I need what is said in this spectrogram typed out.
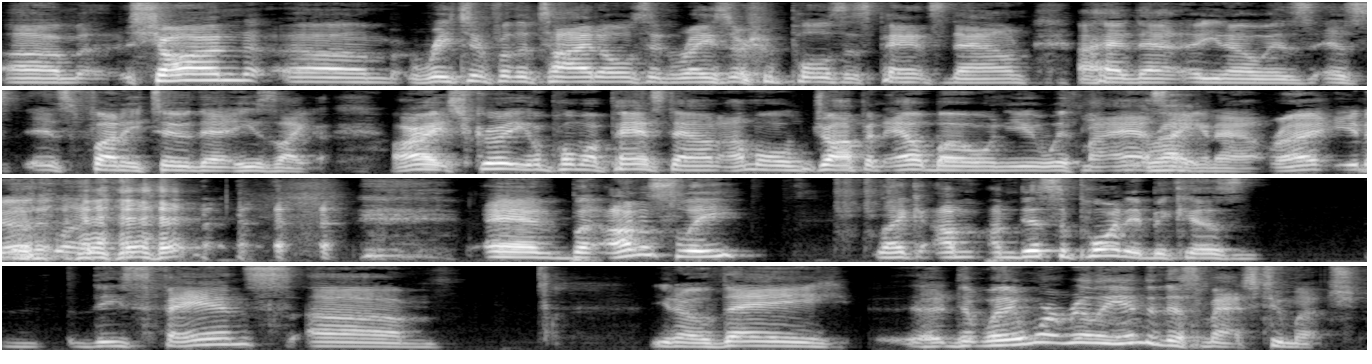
um, Shawn um, reaching for the titles and Razor pulls his pants down. I had that, you know, is is it's funny too that he's like, "All right, screw it, you gonna pull my pants down? I'm gonna drop an elbow on you with my ass Right. hanging out, right? You know." like- and but honestly, like I'm I'm disappointed because these fans, um, you know, they uh, well, they weren't really into this match too much,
